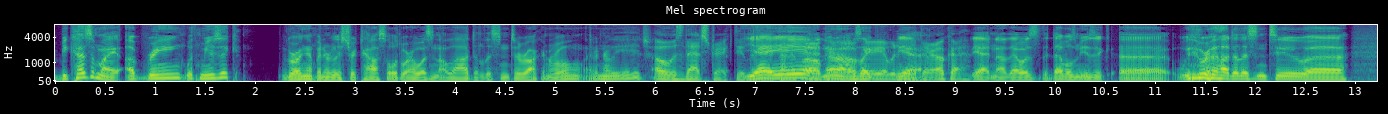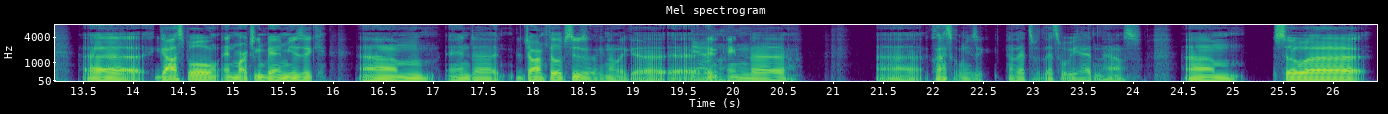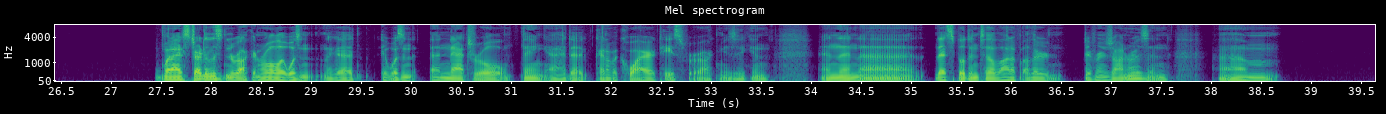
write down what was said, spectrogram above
because of my upbringing with music, growing up in a really strict household where I wasn't allowed to listen to rock and roll at an early age. Oh, it was that strict? Was yeah, that yeah, yeah. Of, okay, no, no, I was like, yeah, we yeah. there. Okay. Yeah, no, that was the devil's music. Uh, we were allowed to listen to uh, uh, gospel and marching band music, um, and uh, John Philip Sousa, you know, like, uh, uh, yeah. and, and uh, uh, classical music. You know, that's that's what we had in the house. Um, so uh, when I started listening to rock and roll, it wasn't like a it wasn't a natural thing. I had to kind of acquire a taste for rock music, and and then uh, that spilled into a lot of other different genres. And um,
